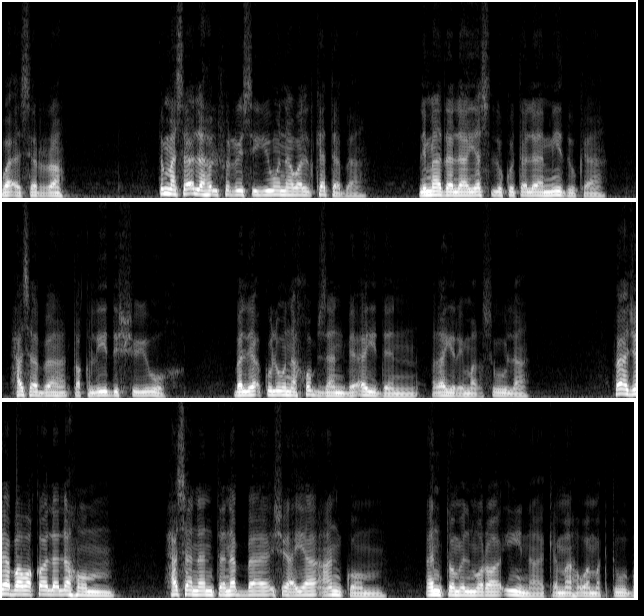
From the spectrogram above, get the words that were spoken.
وأسرة. ثم سأله الفريسيون والكتبة لماذا لا يسلك تلاميذك حسب تقليد الشيوخ؟ بل يأكلون خبزا بأيد غير مغسولة. فأجاب وقال لهم حسنا تنبأ إشعياء عنكم أنتم المرائين كما هو مكتوب.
